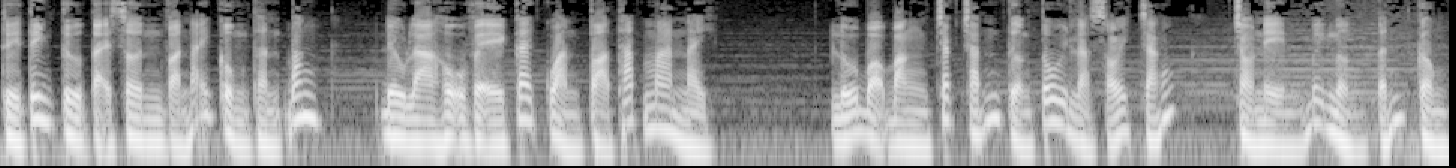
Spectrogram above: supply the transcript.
Thủy tinh từ tại sơn và nãy cùng thần băng đều là hộ vệ cai quản tòa tháp ma này. Lũ bọ bằng chắc chắn tưởng tôi là sói trắng, cho nên mới ngừng tấn công.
